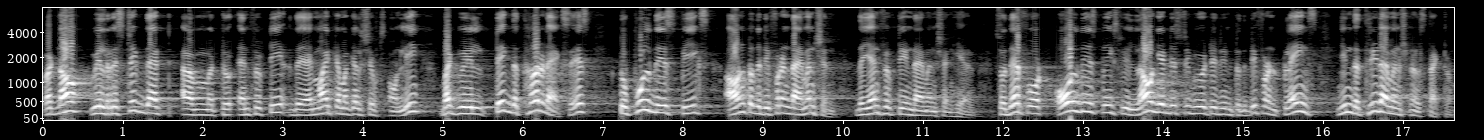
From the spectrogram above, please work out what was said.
But now we will restrict that um, to N15 the amide chemical shifts only but we will take the third axis to pull these peaks onto the different dimension the n15 dimension here. So therefore all these peaks will now get distributed into the different planes in the 3 dimensional spectrum.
